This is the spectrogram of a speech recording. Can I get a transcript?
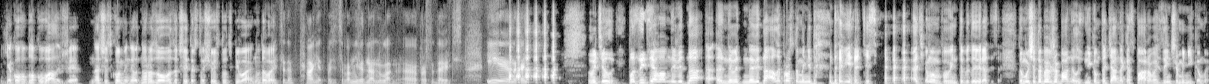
якого блокували вже на Ческомі неодноразово за читерство, щось тут співає. Ну давай. Видите, да? А, нет, позиция вам не видна. Ну ладно, э, просто доверьтесь. И, наконец, Ви чули? Позиція вам не видна, е, е, не, вид- не видна, але просто мені д- довіртесь. А чому ми повинні тобі довірятися? Тому що тебе вже банили з ніком Тетяна Каспарова і з іншими ніками.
